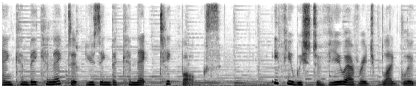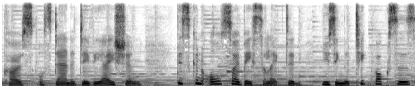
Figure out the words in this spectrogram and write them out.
and can be connected using the Connect tick box. If you wish to view average blood glucose or standard deviation, this can also be selected using the tick boxes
